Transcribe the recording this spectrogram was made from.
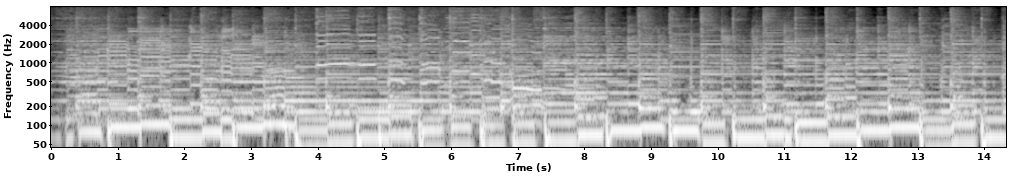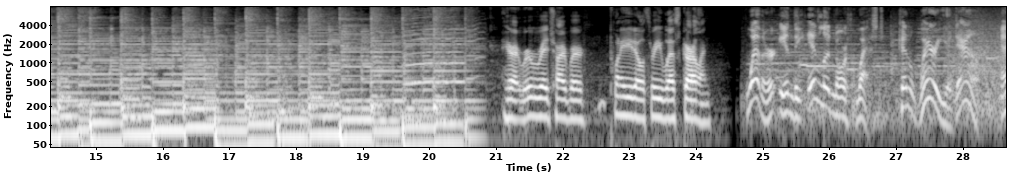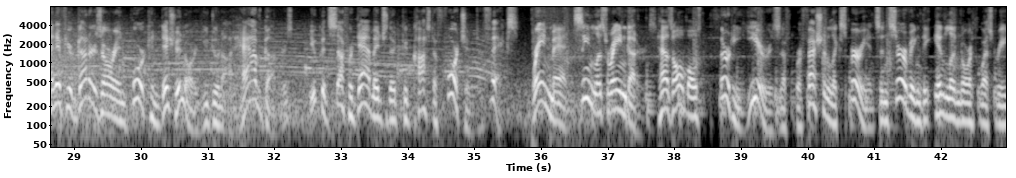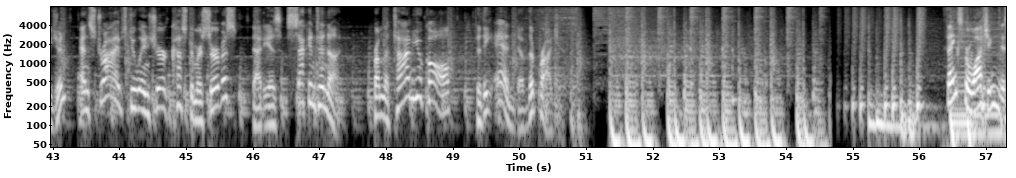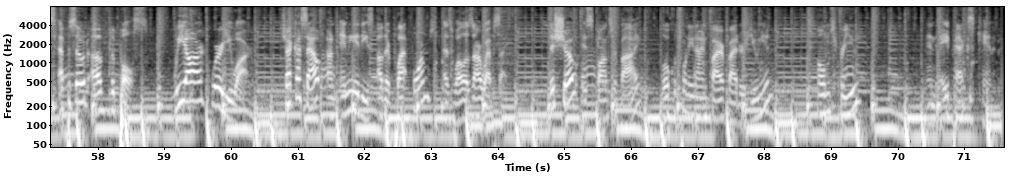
Hardware, 2803 West Garland. Weather in the inland northwest can wear you down. And if your gutters are in poor condition or you do not have gutters, you could suffer damage that could cost a fortune to fix. Rainman Seamless Rain Gutters has almost 30 years of professional experience in serving the inland northwest region and strives to ensure customer service that is second to none from the time you call to the end of the project. Thanks for watching this episode of The Pulse. We are where you are. Check us out on any of these other platforms as well as our website. This show is sponsored by Local 29 Firefighters Union, Homes for You, and Apex Cannabis.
